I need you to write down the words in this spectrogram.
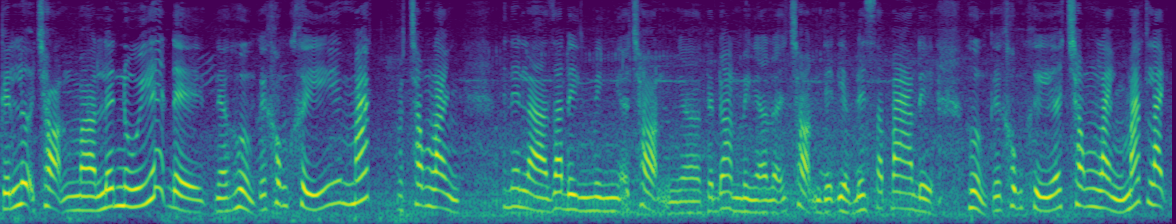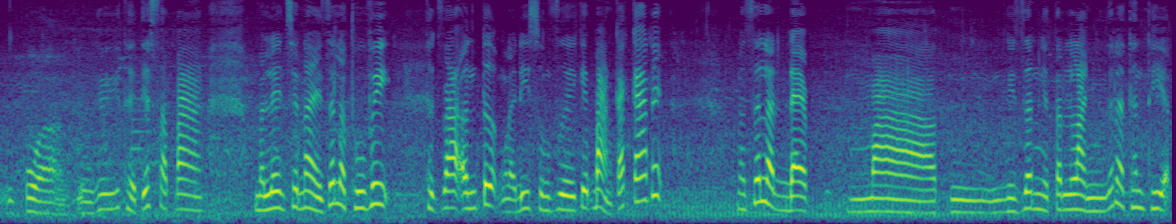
Cái lựa chọn mà lên núi ấy, để hưởng cái không khí mát và trong lành Thế nên là gia đình mình đã chọn à, cái đoàn mình đã chọn địa điểm lên Sapa để hưởng cái không khí trong lành, mát lạnh của cái thời tiết Sapa. Mà lên trên này rất là thú vị. Thực ra ấn tượng là đi xuống dưới cái bản cát cát ấy. Nó rất là đẹp mà ừ, người dân người ta lành rất là thân thiện.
